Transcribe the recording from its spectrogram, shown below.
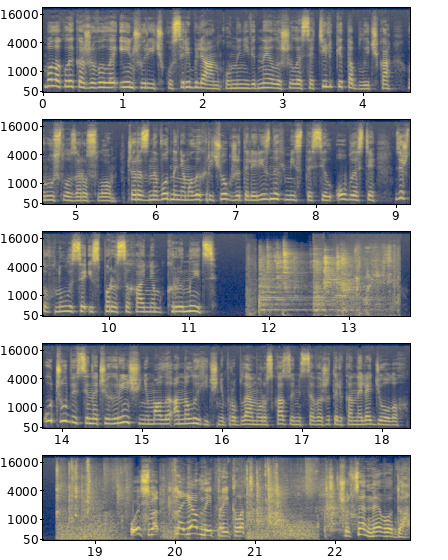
Балаклика живила іншу річку Сріблянку. Нині від неї лишилася тільки табличка Русло заросло. Через зневоднення малих річок жителі різних міст та сіл області зіштовхнулися із пересиханням криниць. У Чубівці на Чигиринщині мали аналогічні проблеми, розказує місцева жителька Неля Дьолох. Ось наявний приклад, що це не вода.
